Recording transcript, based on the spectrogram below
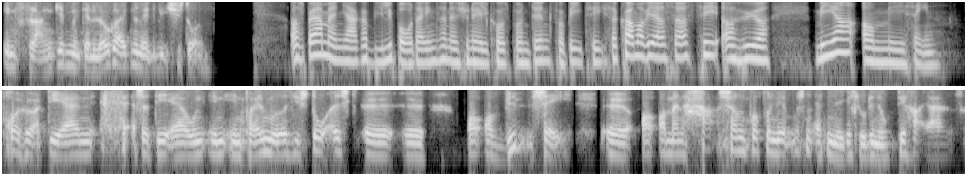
en flanke, men den lukker ikke nødvendigvis historien. Og spørger man Jakob Billeborg, der er international korrespondent for BT, så kommer vi altså også til at høre mere om øh, sagen. Prøv at høre, det er, en, altså, det er jo en, en, en på alle måder historisk øh, øh, og, og vild sag. Øh, og, og man har sådan på fornemmelsen, at den ikke er slut endnu. Det har jeg altså.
